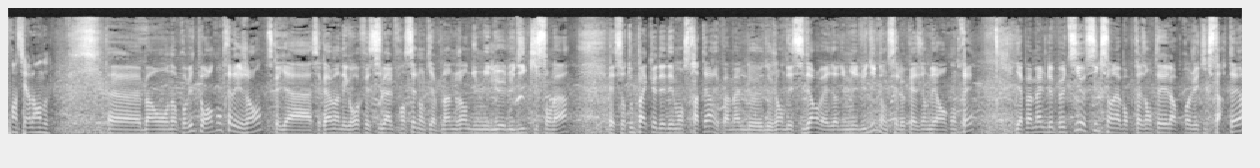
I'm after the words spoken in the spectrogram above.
France-Irlande Euh, ben, on en profite pour rencontrer des gens, parce que c'est quand même un des gros festivals français, donc il y a plein de gens du milieu ludique qui sont là, et surtout pas que des démonstrateurs, il y a pas mal de, de gens décideurs, on va dire, du milieu ludique, donc c'est l'occasion de les rencontrer. Il y a pas mal de petits aussi qui sont là pour présenter leur projet Kickstarter.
